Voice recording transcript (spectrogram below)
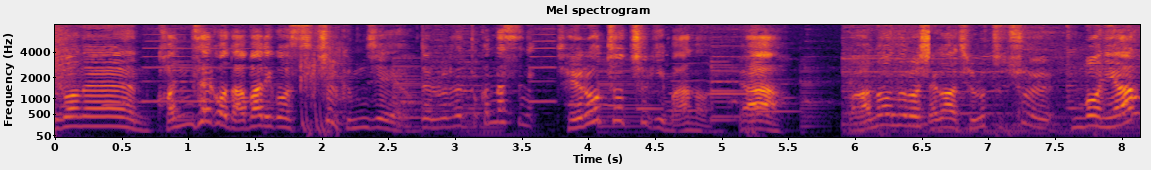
이거는 관세거 나발이고 수출 금지예요. 이제 룰렛도 끝났으니 제로 투 축이 만 원. 야. 만 원으로 내가 제로 투 출 군번이야?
